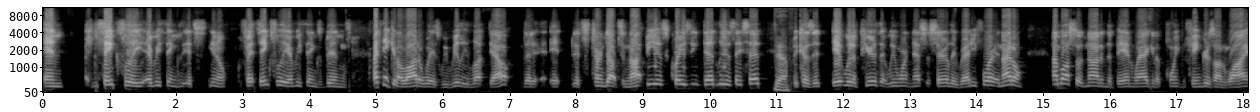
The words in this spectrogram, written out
And thankfully, everything, it's, you know, thankfully, everything's been, I think in a lot of ways, we really lucked out that it, it, it's turned out to not be as crazy deadly as they said yeah because it, it would appear that we weren't necessarily ready for it. And I don't, I'm also not in the bandwagon of pointing fingers on why.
